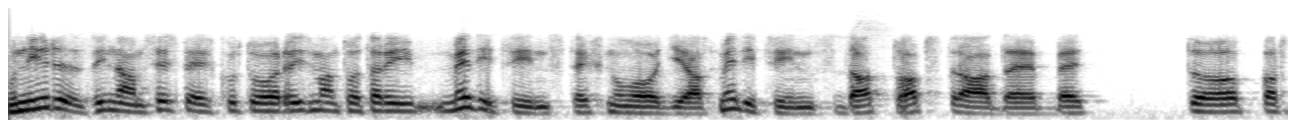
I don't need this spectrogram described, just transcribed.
Un ir zināms iespējas, kur to var izmantot arī medicīnas tehnoloģijās, medicīnas datu apstrādē, bet uh, par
